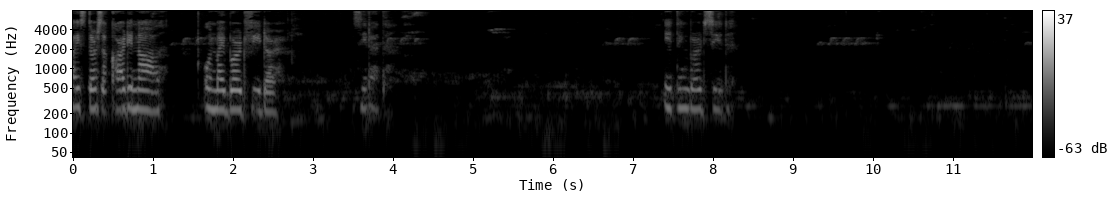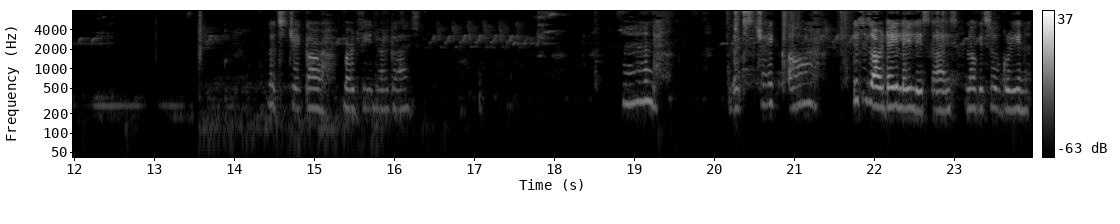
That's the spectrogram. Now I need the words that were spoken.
Guys, there's a cardinal on my bird feeder. See that? Eating bird seed. Let's check our bird feeder, guys. And let's check our. This is our day lilies, guys. Look, it's so green.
